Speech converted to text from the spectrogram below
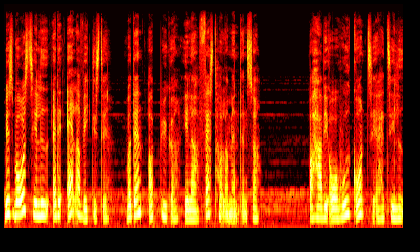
Hvis vores tillid er det allervigtigste, hvordan opbygger eller fastholder man den så? Og har vi overhovedet grund til at have tillid?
